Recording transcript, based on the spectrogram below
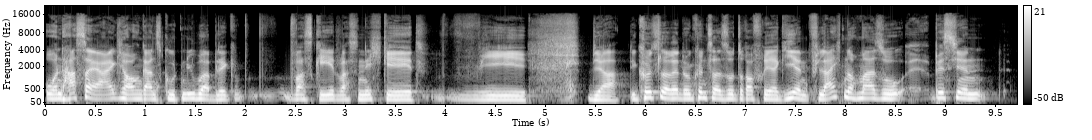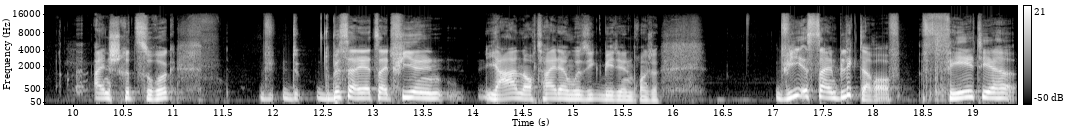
Und hast da ja eigentlich auch einen ganz guten Überblick, was geht, was nicht geht, wie ja, die Künstlerinnen und Künstler so darauf reagieren. Vielleicht noch mal so ein bisschen einen Schritt zurück. Du, du bist ja jetzt seit vielen Jahren auch Teil der Musikmedienbranche. Wie ist dein Blick darauf? Fehlt dir,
